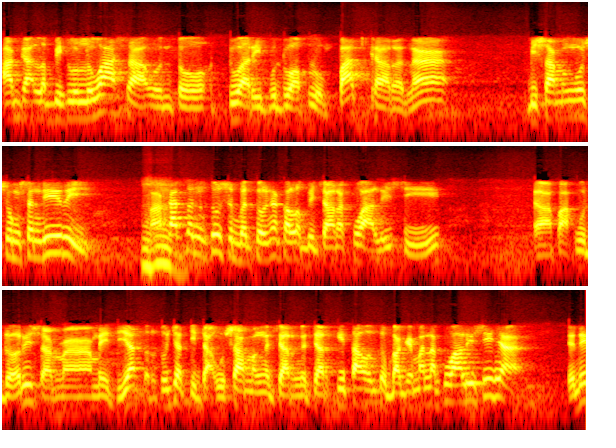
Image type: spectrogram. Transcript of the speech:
agak lebih leluasa untuk 2024 karena bisa mengusung sendiri. Hmm. Maka tentu sebetulnya kalau bicara koalisi, ya Pak Kudori sama media tentunya tidak usah mengejar-ngejar kita untuk bagaimana koalisinya jadi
